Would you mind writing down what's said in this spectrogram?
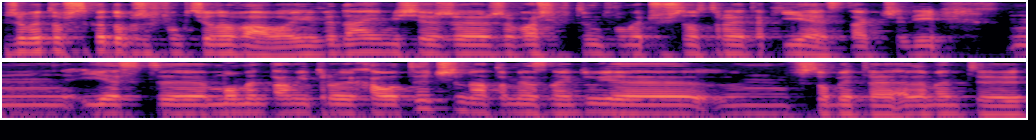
żeby to wszystko dobrze funkcjonowało. I wydaje mi się, że, że właśnie w tym dwumeczu Śląsk trochę taki jest, tak? Czyli mm, jest e, momentami trochę chaotyczny, natomiast znajduje mm, w sobie te elementy,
